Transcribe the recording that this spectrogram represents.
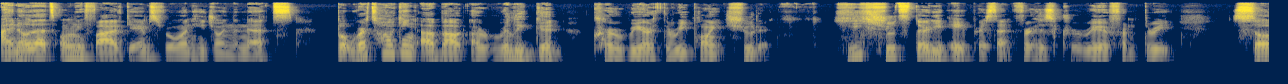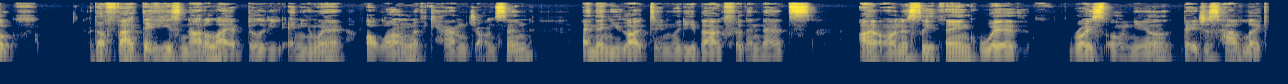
I know that's only five games for when he joined the Nets, but we're talking about a really good career three point shooter. He shoots 38% for his career from three. So the fact that he's not a liability anywhere, along with Cam Johnson, and then you got Dinwiddie back for the Nets, I honestly think with Royce O'Neal, they just have like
